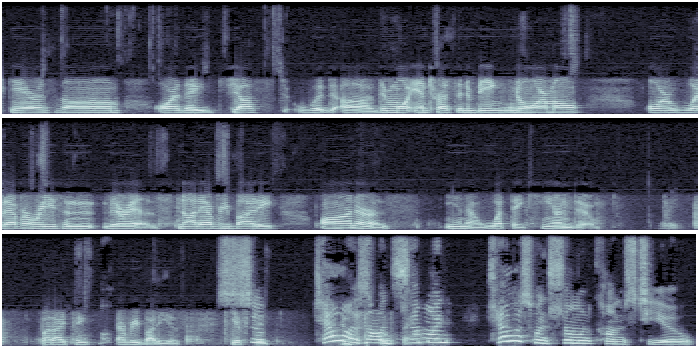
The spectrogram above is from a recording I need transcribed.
scares them or they just would uh they're more interested in being normal or whatever reason there is. Not everybody honors you know what they can do. Right. but i think everybody is gifted so tell us something. when someone tell us when someone comes to you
